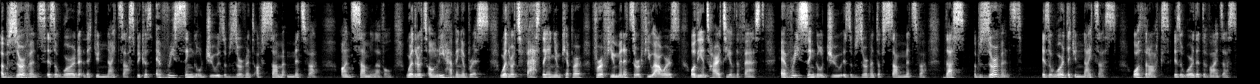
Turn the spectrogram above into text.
Observance is a word that unites us because every single Jew is observant of some mitzvah on some level. Whether it's only having a bris, whether it's fasting on Yom Kippur for a few minutes or a few hours, or the entirety of the fast, every single Jew is observant of some mitzvah. Thus, observance is a word that unites us. Orthodox is a word that divides us.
